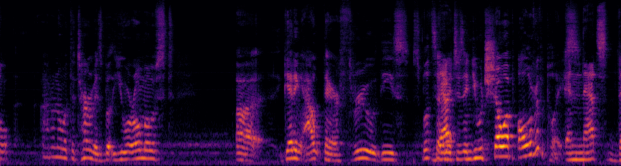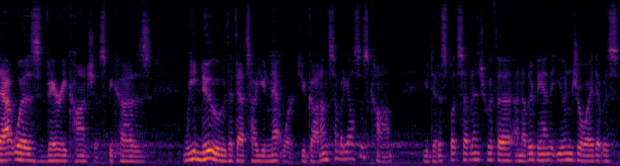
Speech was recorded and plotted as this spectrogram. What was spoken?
I don't know what the term is, but you were almost. Uh, getting out there through these split seven That- inches and you would show up all over the place. And that's that was very conscious because we knew that that's how you networked. You got on somebody else's comp you did a split seven inch with a, another band that you enjoy that was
